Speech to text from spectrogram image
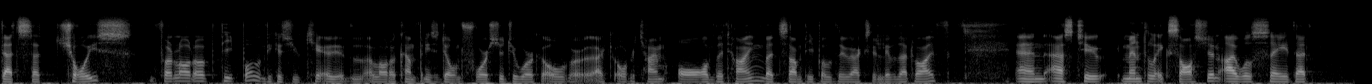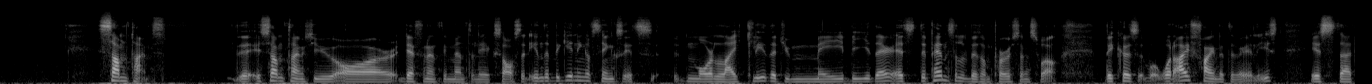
that's a choice for a lot of people because you can, a lot of companies don't force you to work over like overtime all the time, but some people do actually live that life. And as to mental exhaustion, I will say that sometimes sometimes you are definitely mentally exhausted. In the beginning of things, it's more likely that you may be there. It depends a little bit on person as well, because what I find at the very least is that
